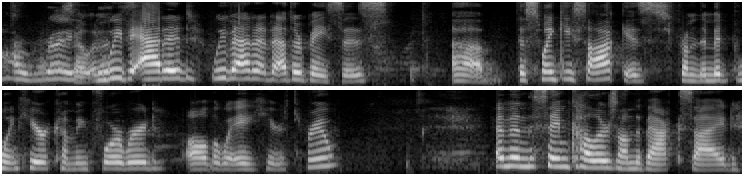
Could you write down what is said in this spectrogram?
All right. So, and we've added we've added other bases. Um, the swanky sock is from the midpoint here, coming forward all the way here through, and then the same colors on the back side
